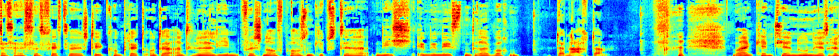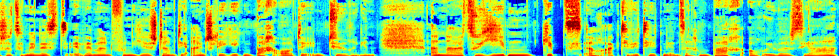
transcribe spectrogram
Das heißt, das Festival steht komplett unter Adrenalin. Verschnaufpausen gibt's da nicht in den nächsten drei Wochen? Danach dann. Man kennt ja nun, Herr Drescher, zumindest, wenn man von hier stammt, die einschlägigen Bachorte in Thüringen. An nahezu jedem gibt's auch Aktivitäten in Sachen Bach, auch übers Jahr.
